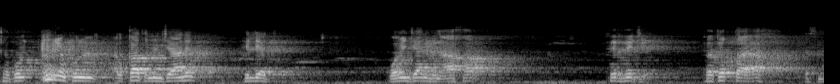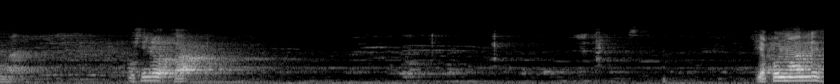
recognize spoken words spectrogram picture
تكون يكون القطع من جانب في اليد ومن جانب آخر في الرجل. فتقطع أخ اسمه هذا. وش اللي يقطع؟ يقول المؤلف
